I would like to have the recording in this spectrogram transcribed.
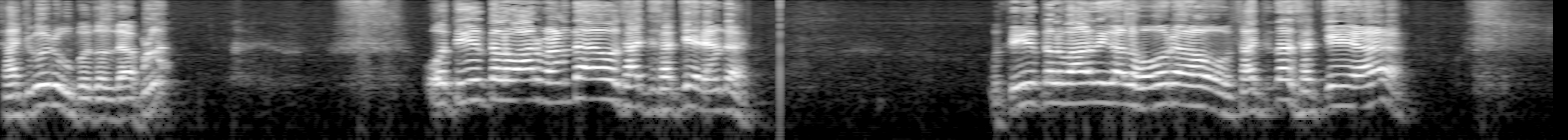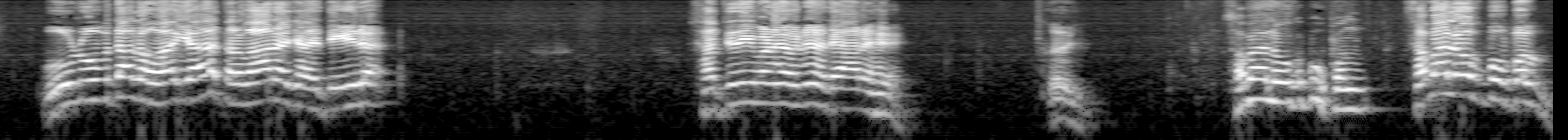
ਸੱਚ ਕੋਈ ਰੂਪ ਬਦਲਦਾ ਆਪਣਾ। ਉਹ ਤੀਰ ਤਲਵਾਰ ਬਣਦਾ ਹੈ, ਉਹ ਸੱਚ ਸੱਚੇ ਰਹਿੰਦਾ। ਹੈ। ਉਹ ਤੀਰ ਤਲਵਾਰ ਦੀ ਗੱਲ ਹੈ ਉਹ ਸੱਚ ਤਾਂ ਸੱਚੇ ਆ। ਮੂਲ ਰੂਪ ਤਾਂ ਲੋਹਾ ਹੀ ਆ ਤਲਵਾਰ ਹੈ ਚਾਹੇ ਤੀਰ। ਹੈ ਸੱਚ ਦੀ ਬਣੇ ਹੋਏ ਨੇ ਹਥਿਆਰ ਹਾਂਜੀ। ਸਭੈ ਲੋਕ ਭੂਪੰ। ਸਭਾ ਲੋਕ ਪੂਪਮ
